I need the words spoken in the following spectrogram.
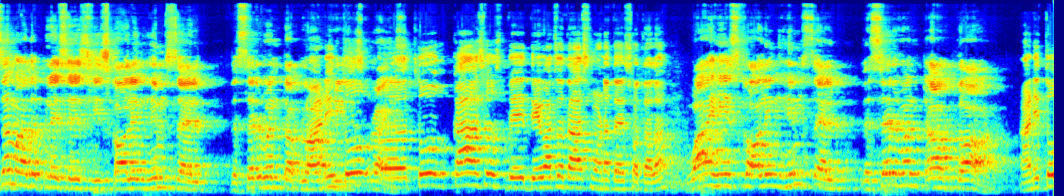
some other places he is calling himself the servant of God आणि तो तो का असं देवाचा दास म्हणत आहे स्वतःला? Why he is calling himself the servant of God आणि तो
